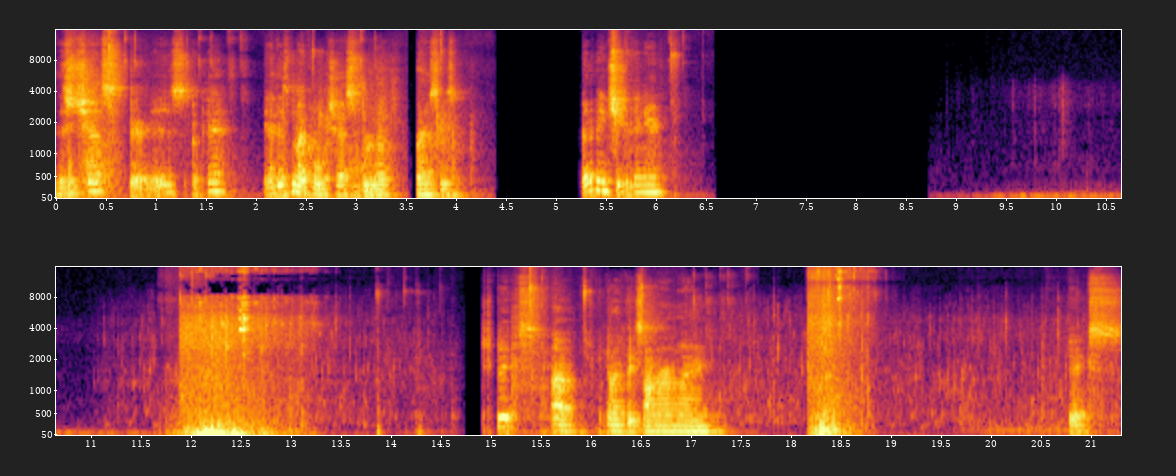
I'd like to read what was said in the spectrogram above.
This chest, there it is. Okay. Yeah, this is my coal chest for the furnaces. Have any chicken in here? Fix. Oh, I can only fix armor I'm wearing. Fix.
